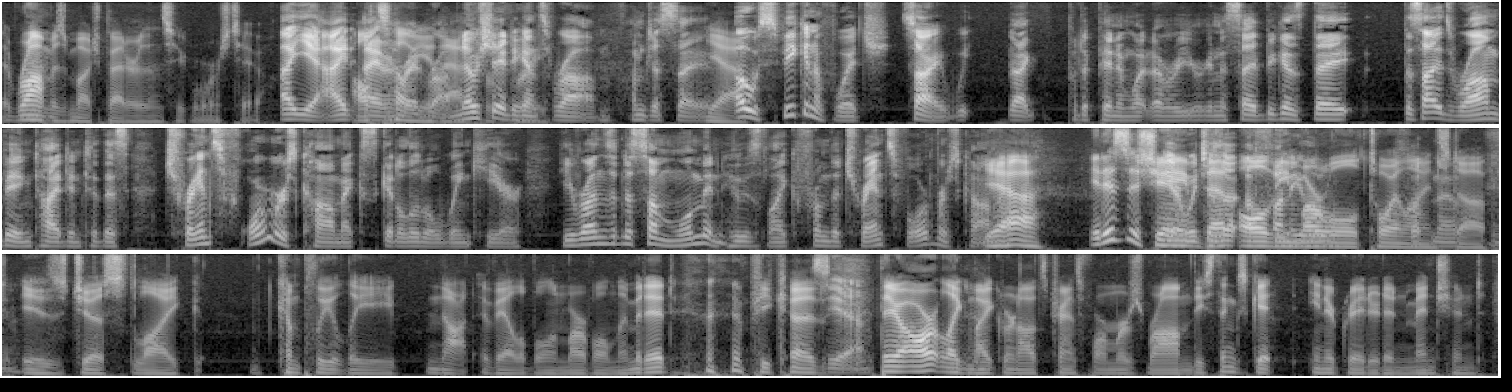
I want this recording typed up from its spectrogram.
Rom is much better than Secret Wars 2. Uh, yeah, I, I'll I tell you Rom. No shade free. against Rom. I'm just saying. Yeah. Oh, speaking of which, sorry, we like put a pin in whatever you were gonna say because they, besides Rom being tied into this, Transformers comics get a little wink here. He runs into some woman who's like from the Transformers comic. Yeah. It is a shame which that a- a all the Marvel toy line stuff yeah. is just like completely not available in Marvel Unlimited because Yeah. they are like Micronauts, Transformers, ROM. These things get integrated and mentioned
